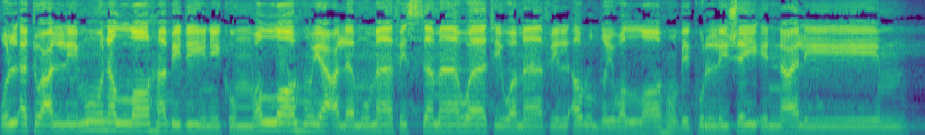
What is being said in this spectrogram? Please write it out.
قل اتعلمون الله بدينكم والله يعلم ما في السماوات وما في الأرض والله بكل شيء عليم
